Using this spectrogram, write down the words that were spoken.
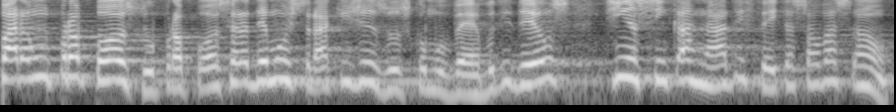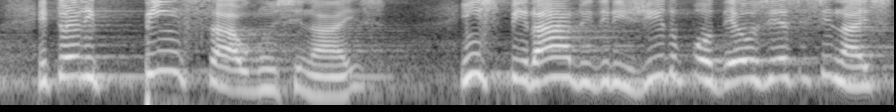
para um propósito. O propósito era demonstrar que Jesus, como Verbo de Deus, tinha se encarnado e feito a salvação. Então ele pinça alguns sinais inspirado e dirigido por Deus, e esses sinais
